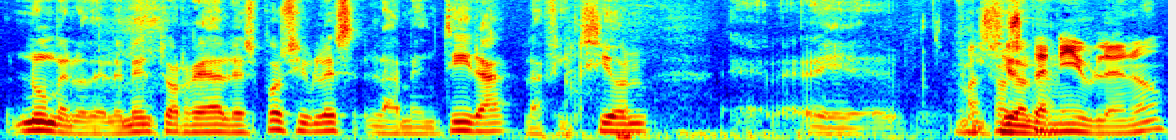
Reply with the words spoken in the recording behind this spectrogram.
número de elementos reales posibles, la mentira, la ficción, eh, eh, Más funciona. sostenible, ¿no?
